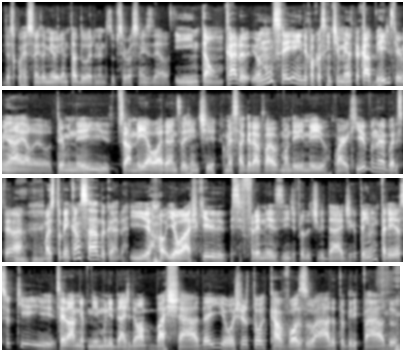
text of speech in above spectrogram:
das correções da minha orientadora, né? Das observações dela. E então, cara, eu não sei ainda qual é o sentimento, porque eu acabei de terminar ela. Eu terminei, sei lá, meia hora antes da gente começar a gravar. Eu mandei um e-mail com o arquivo, né? Agora esperar. Uhum. Mas eu tô bem cansado, cara. E eu, e eu acho que esse frenesi de produtividade tem um preço que sei lá, minha, minha imunidade deu uma baixada e hoje eu tô com a voz zoada, tô gripado.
